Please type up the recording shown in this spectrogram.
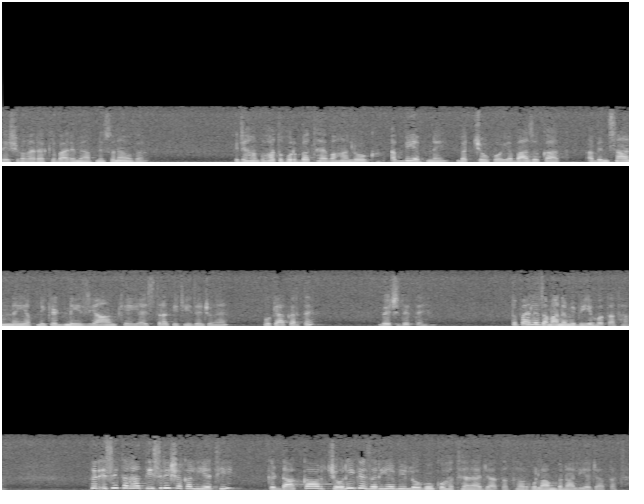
دیش وغیرہ کے بارے میں آپ نے سنا ہوگا کہ جہاں بہت غربت ہے، وہاں لوگ اب بھی اپنے بچوں کو یا بعض اوقات اب انسان نہیں، اپنی کڈنیز یا آنکھیں یا اس طرح کی چیزیں جو ہیں، وہ کیا کرتے ہیں؟ بیچ دیتے ہیں۔ تو پہلے زمانے میں بھی یہ ہوتا تھا۔ پھر اسی طرح تیسری شکل یہ تھی کہ ڈاکہ اور چوری کے ذریعے بھی لوگوں کو ہتھیایا جاتا تھا اور غلام بنا لیا جاتا تھا۔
